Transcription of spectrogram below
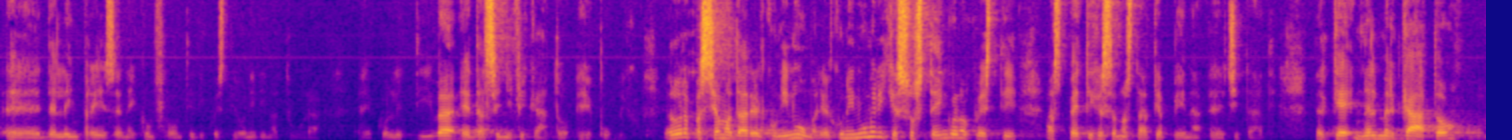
eh, delle imprese nei confronti di questioni di natura eh, collettiva e dal significato eh, pubblico. E allora passiamo a dare alcuni numeri, alcuni numeri che sostengono questi aspetti che sono stati appena eh, citati. Perché nel mercato,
